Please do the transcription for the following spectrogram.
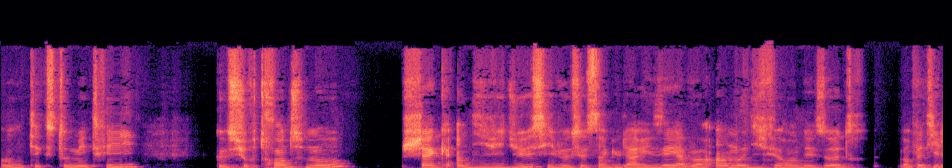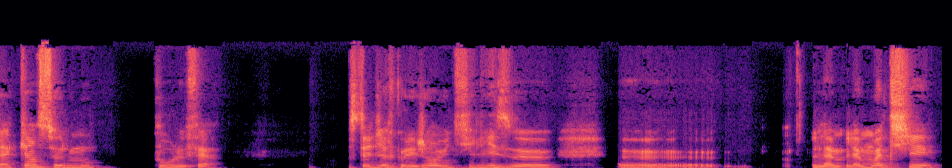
en textométrie sur 30 mots, chaque individu, s'il veut se singulariser, avoir un mot différent des autres, en fait, il a qu'un seul mot pour le faire. C'est-à-dire que les gens utilisent euh, euh, la, moitié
